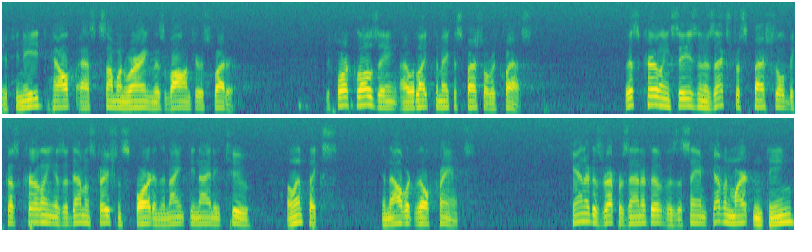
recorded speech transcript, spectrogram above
If you need help, ask someone wearing this volunteer sweater. Before closing, I would like to make a special request. This curling season is extra special because curling is a demonstration sport in the 1992 Olympics in Albertville, France. Canada's representative is the same Kevin Martin team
